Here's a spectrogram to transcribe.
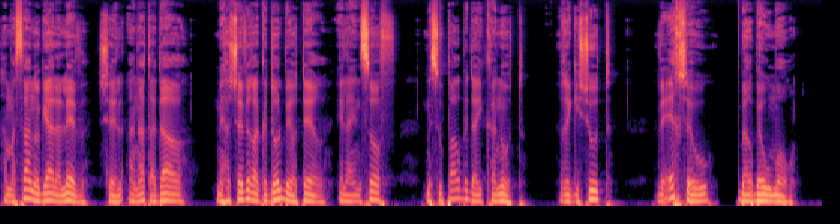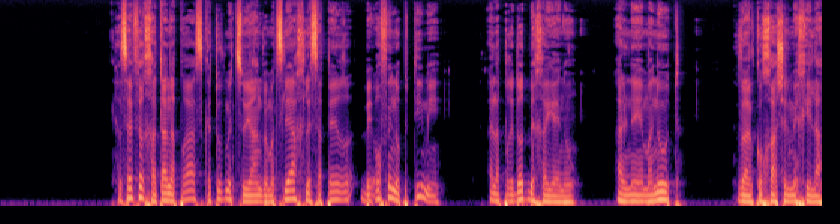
המסע נוגע ללב של ענת הדר, מהשבר הגדול ביותר אל האינסוף, מסופר בדייקנות, רגישות, ואיכשהו בהרבה הומור. הספר חתן הפרס כתוב מצוין ומצליח לספר באופן אופטימי על הפרדות בחיינו, על נאמנות ועל כוחה של מחילה.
